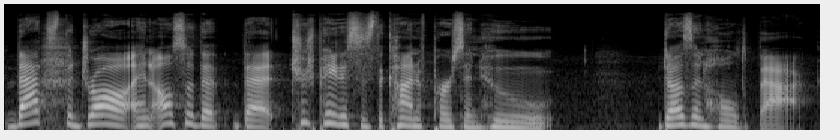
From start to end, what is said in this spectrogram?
that's the draw and also that that Trish Paytas is the kind of person who doesn't hold back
